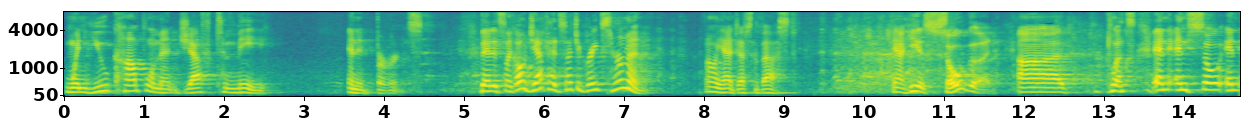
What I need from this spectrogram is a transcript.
when you compliment Jeff to me and it burns. That it's like, oh, Jeff had such a great sermon. Oh, yeah, Jeff's the best. Yeah, he is so good. Uh, let's, and, and so, and,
